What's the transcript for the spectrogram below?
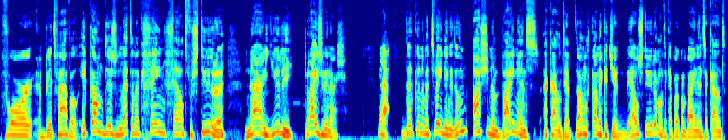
voor Bitvavo. Ik kan dus letterlijk geen geld versturen naar jullie prijswinnaars. Nou ja, dan kunnen we twee dingen doen. Als je een Binance-account hebt, dan kan ik het je wel sturen. Want ik heb ook een Binance-account,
